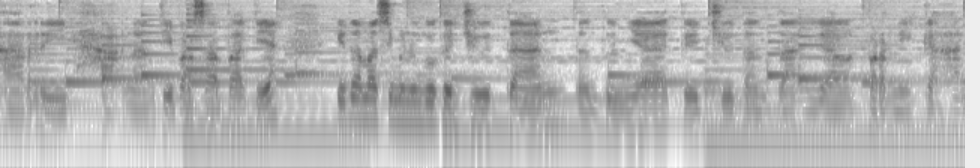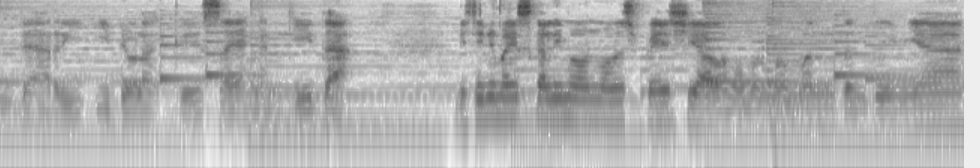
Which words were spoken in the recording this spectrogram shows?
hari H nanti persahabat ya. Kita masih menunggu kejutan tentunya kejutan tanggal pernikahan dari idola kesayangan kita. Di sini banyak sekali momen-momen spesial, momen-momen tentunya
